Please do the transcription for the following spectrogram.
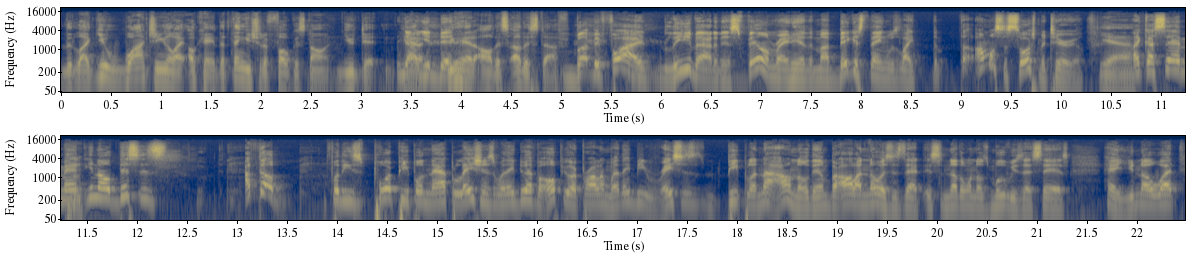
like you watching, you're like, okay, the thing you should have focused on, you didn't. No, had, you didn't. You had all this other stuff. But before I leave out of this film right here, the, my biggest thing was like the, the, almost the source material. Yeah. Like I said, man, you know, this is. I felt for these poor people in the Appalachians when they do have an opioid problem, whether they be racist people or not, I don't know them, but all I know is is that it's another one of those movies that says, "Hey, you know what?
